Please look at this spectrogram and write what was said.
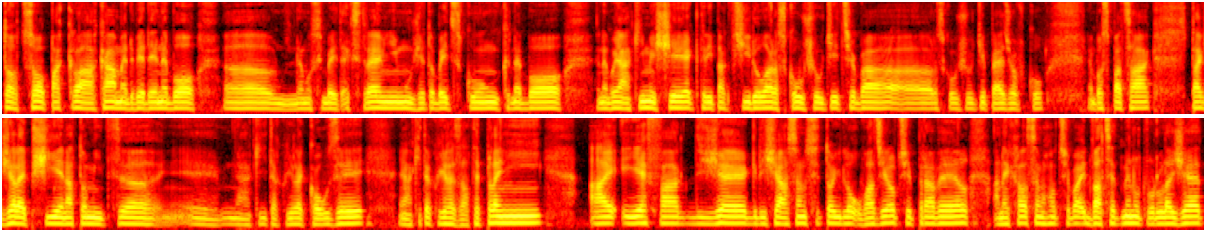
to, co pak láká medvědy, nebo uh, nemusí být extrémní, může to být skunk nebo, nebo nějaký myši, který pak přijdou a rozkoušou ti třeba uh, rozkoušou ti péřovku nebo spacák. Takže lepší je na to mít uh, nějaký takovýhle kouzy, nějaký takovýhle zateplení a je fakt, že když já jsem si to jídlo uvařil, připravil a nechal jsem ho třeba i 20 minut odležet,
